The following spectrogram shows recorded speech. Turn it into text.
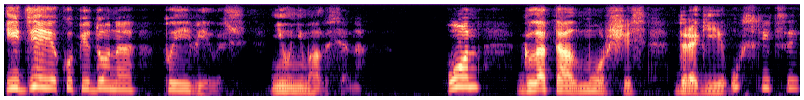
идея Купидона появилась? Не унималась она. Он глотал, морщась, дорогие устрицы,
